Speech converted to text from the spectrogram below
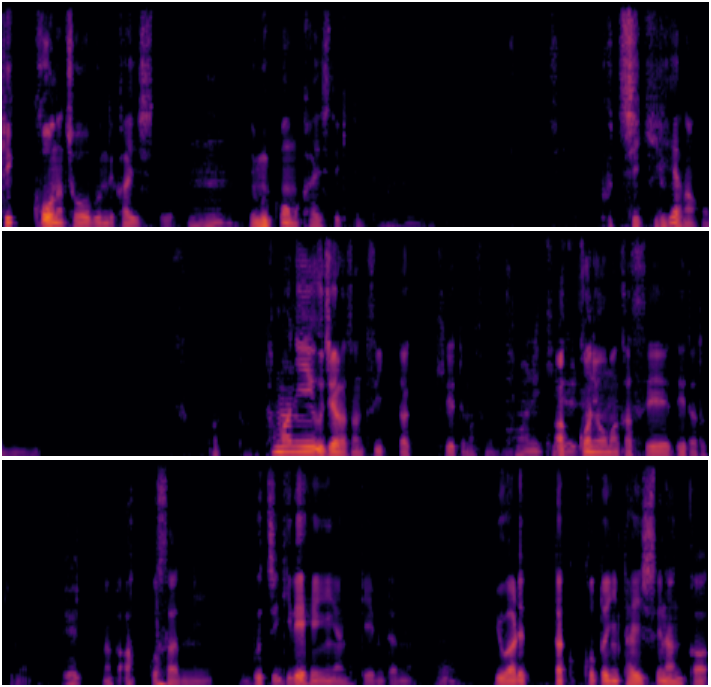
結構な長文で返して、うん。うん。で向こうも返してきてみたいな。ぶち切れてブチギレやな、ほんまに。すごかったな。たまに宇治原さんツイッター切れてますもんね。たまに切れるあっこにお任せ出た時も。え？なんかあっこさんに、ブチギレへんやんけ、みたいなうん言われたことに対してなんか、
